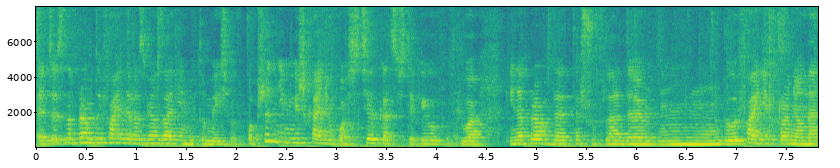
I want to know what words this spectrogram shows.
E, To jest naprawdę fajne rozwiązanie, my to mieliśmy w poprzednim mieszkaniu, właścicielka coś takiego kupiła i naprawdę te szuflady mm, były fajnie chronione,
